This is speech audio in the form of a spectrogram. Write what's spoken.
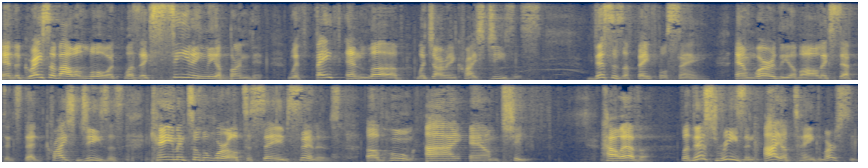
And the grace of our Lord was exceedingly abundant with faith and love which are in Christ Jesus. This is a faithful saying, and worthy of all acceptance that Christ Jesus came into the world to save sinners, of whom I am chief. However, for this reason I obtained mercy,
